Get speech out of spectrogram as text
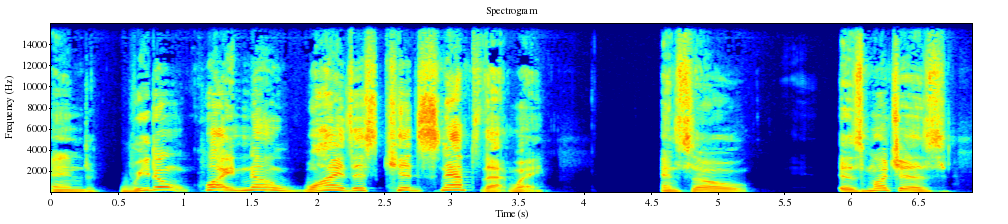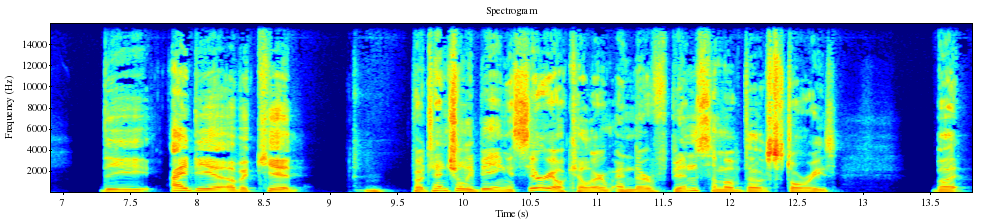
And we don't quite know why this kid snapped that way. And so as much as the idea of a kid potentially being a serial killer, and there have been some of those stories, but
